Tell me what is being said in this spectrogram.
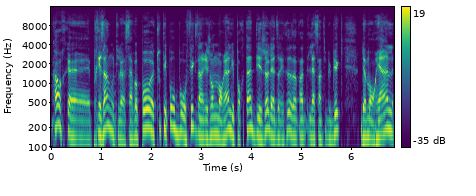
encore euh, présente. Là, ça va pas, tout est pas au beau fixe dans la région de Montréal et pourtant déjà la directrice de la santé publique de Montréal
